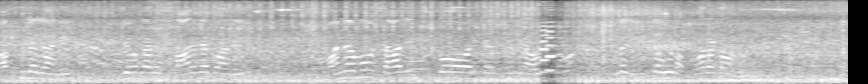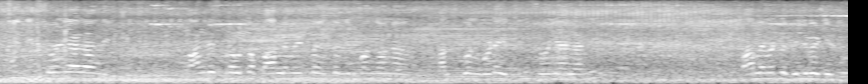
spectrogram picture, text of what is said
హక్కులు కానీ ఉద్యమకారుల సాధన కానీ మనము సాధించుకోవాల్సినటువంటి అవసరం ఉన్నది. ఇంకా కూడా పోరాటం ఇచ్చింది సోనియా గాంధీ. కాంగ్రెస్ ప్రభుత్వం పార్లమెంట్లో ఎంతో నిర్బంధం కలుసుకొని కూడా ఇచ్చింది సోనియా గాంధీ. పార్లమెంట్లో బిల్లు పెట్టిండ్రు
